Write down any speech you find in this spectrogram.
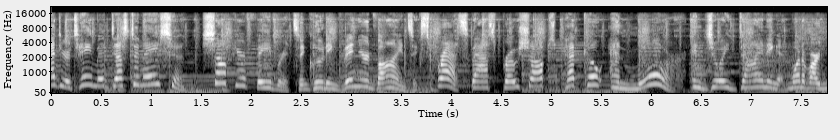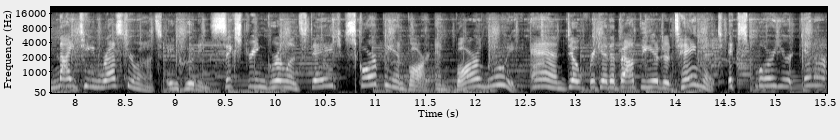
entertainment destination. Shop your favorites, including Vineyard Vines, Express, Bass Pro Shops, Petco, and more. Enjoy dining at one of our 19 restaurants, including Six String Grill and Stage, Scorpion Bar, and Bar Louie. And don't forget about the entertainment. Explore your inner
